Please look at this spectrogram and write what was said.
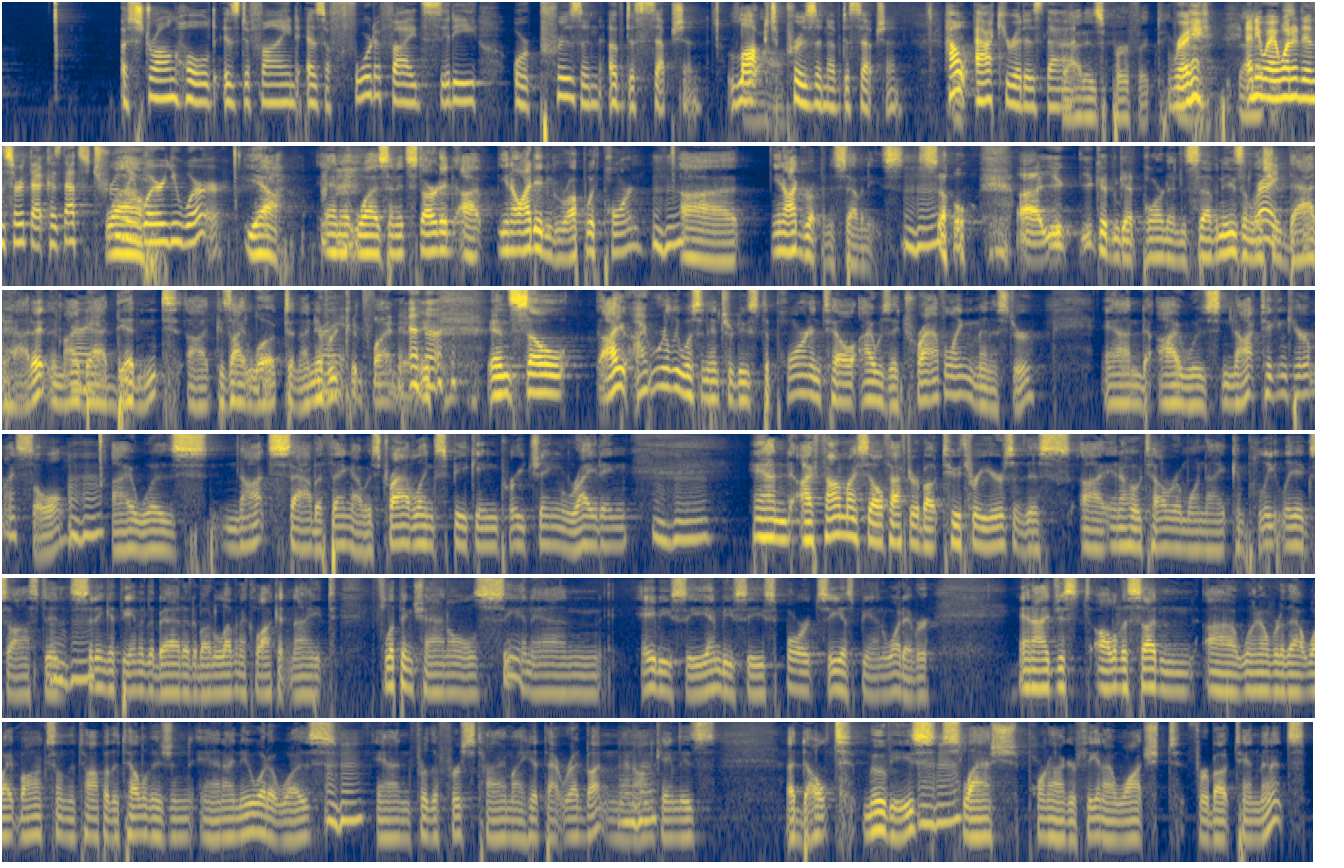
a stronghold is defined as a fortified city or prison of deception, locked prison of deception. How accurate is that? that is perfect. Right. That anyway, I wanted to insert that because that's truly Wow. where you were. Yeah, and it was, and it started. Uh, you know, I didn't grow up with porn. Mm-hmm. Uh, you know, I grew up in the 70s, so uh, you you couldn't get porn in the seventies unless your dad had it, and my Right. dad didn't because I looked and I never Right. could find any. and so I I really wasn't introduced to porn until I was a traveling minister. And I was not taking care of my soul. Mm-hmm. I was not Sabbathing. I was traveling, speaking, preaching, writing. Mm-hmm. And I found myself after about two, three years of this uh, in a hotel room one night, completely exhausted, mm-hmm. sitting at the end of the bed at about 11 o'clock at night, flipping channels, CNN, ABC, NBC, sports, ESPN, whatever. And I just all of a sudden uh, went over to that white box on the top of the television, and I knew what it was. Mm-hmm. And for the first time, I hit that red button, and on mm-hmm. came these adult movies mm-hmm. slash pornography, and I watched for about ten minutes,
